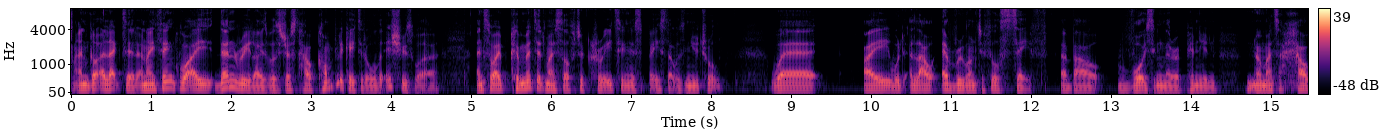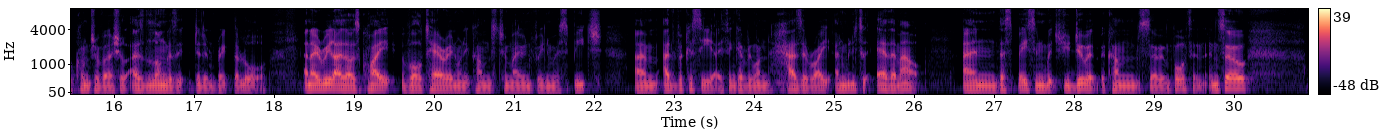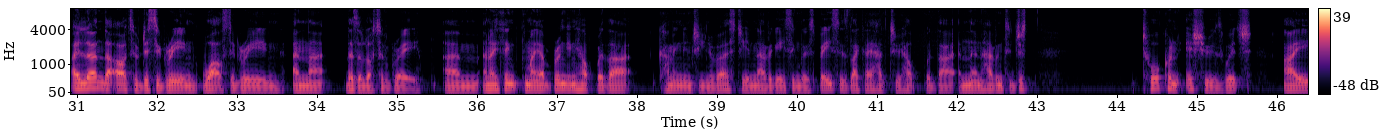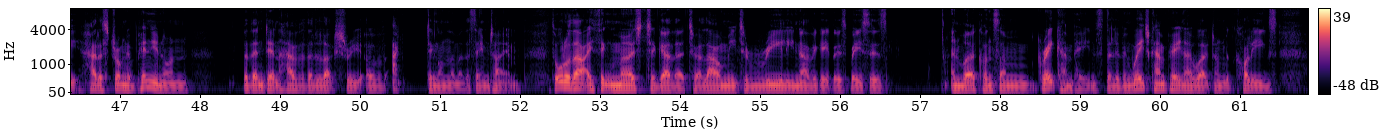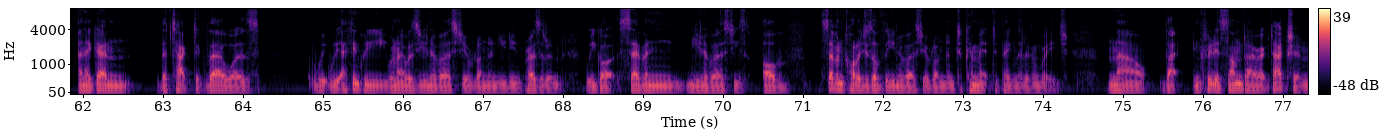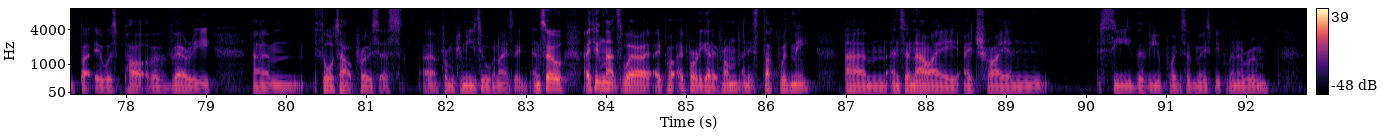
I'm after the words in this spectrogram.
and got elected. And I think what I then realized was just how complicated all the issues were. And so I committed myself to creating a space that was neutral, where I would allow everyone to feel safe about voicing their opinion, no matter how controversial, as long as it didn't break the law. And I realized I was quite Voltairean when it comes to my own freedom of speech um, advocacy, I think everyone has a right, and we need to air them out. And the space in which you do it becomes so important. And so I learned the art of disagreeing whilst agreeing, and that there's a lot of grey. Um, and I think my upbringing helped with that. Coming into university and navigating those spaces, like I had to help with that, and then having to just talk on issues which I had a strong opinion on, but then didn't have the luxury of acting on them at the same time. So all of that I think merged together to allow me to really navigate those spaces and work on some great campaigns. The living wage campaign I worked on with colleagues, and again, the tactic there was. We, we, I think we, when I was University of London Union president, we got seven universities of seven colleges of the University of London to commit to paying the living wage. Now that included some direct action, but it was part of a very um, thought out process uh, from community organizing. And so I think that's where I, I, pro- I probably get it from, and it stuck with me. Um, and so now I, I try and see the viewpoints of most people in a room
